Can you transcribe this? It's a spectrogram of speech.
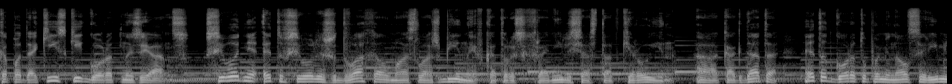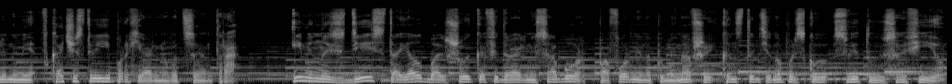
Каппадокийский город Назианс. Сегодня это всего лишь два холма с ложбиной, в которой сохранились остатки руин. А когда-то этот город упоминался римлянами в качестве епархиального центра – Именно здесь стоял Большой кафедральный собор, по форме напоминавший Константинопольскую Святую Софию.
